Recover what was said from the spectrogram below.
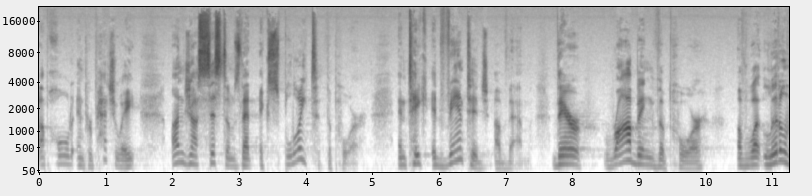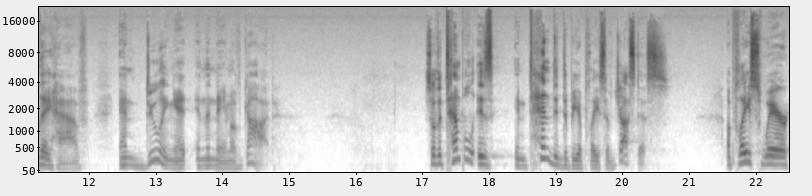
uphold, and perpetuate unjust systems that exploit the poor and take advantage of them. They're robbing the poor of what little they have and doing it in the name of God. So the temple is intended to be a place of justice a place where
